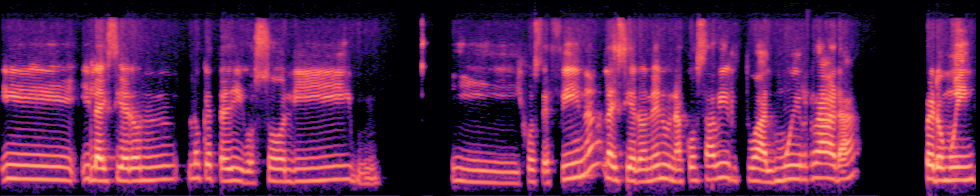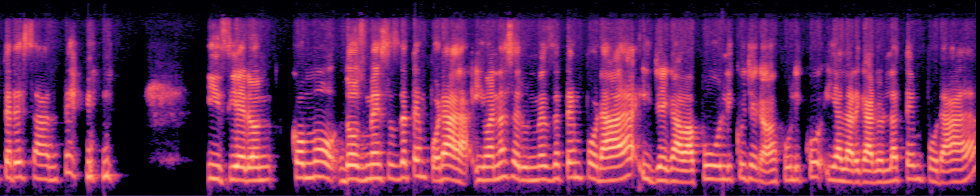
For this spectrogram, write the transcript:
Y, y la hicieron, lo que te digo, Sol y y Josefina la hicieron en una cosa virtual muy rara, pero muy interesante. Hicieron como dos meses de temporada, iban a hacer un mes de temporada y llegaba público, llegaba público y alargaron la temporada.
